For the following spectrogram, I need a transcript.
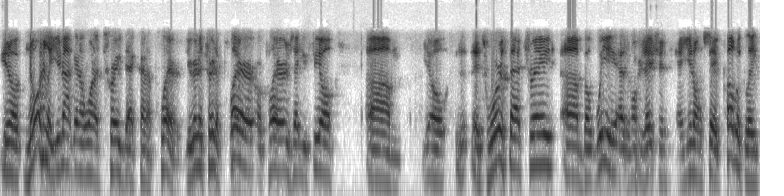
you know, knowingly you're not going to want to trade that kind of player. You're going to trade a player or players that you feel, um, you know, it's worth that trade. Uh, but we, as an organization, and you don't say it publicly,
